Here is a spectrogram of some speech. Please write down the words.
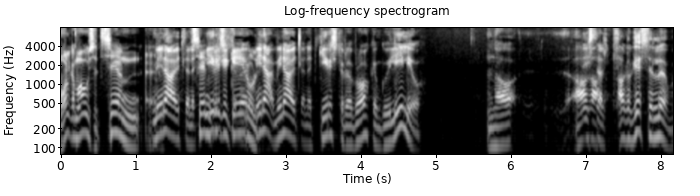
olgem ausad, see on. mina ütlen, et see on kõige Kirst, keerulisem. mina, mina ütlen, et Kirst lööb rohkem kui Lilju. no aga aga kes seal lööb,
